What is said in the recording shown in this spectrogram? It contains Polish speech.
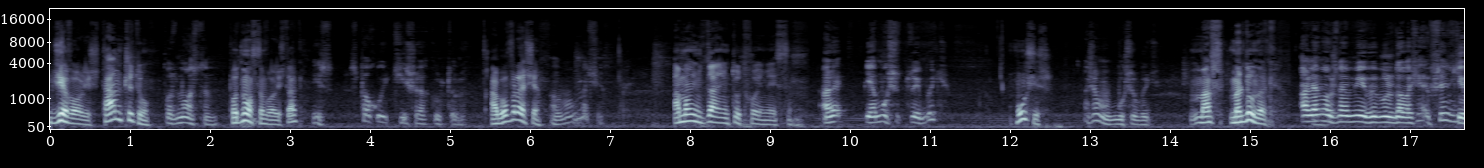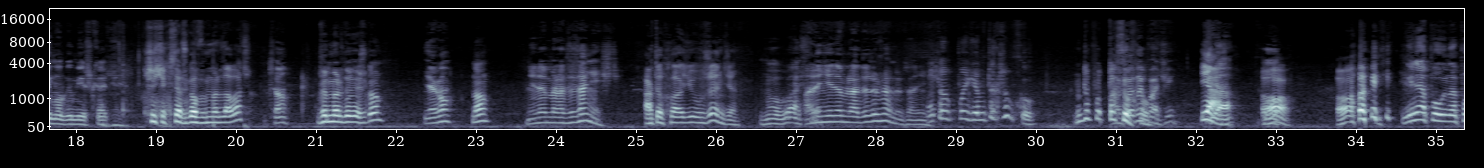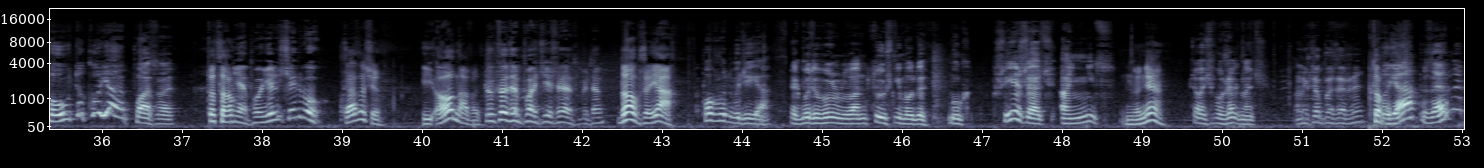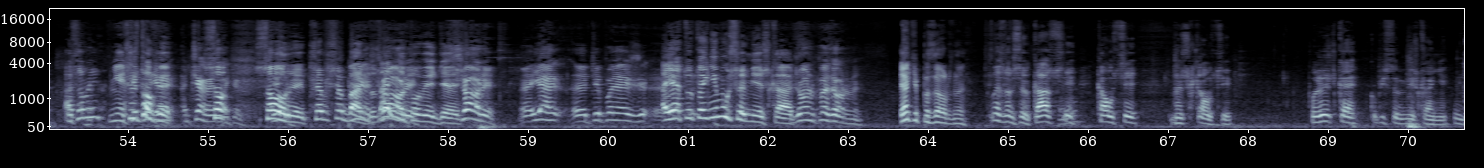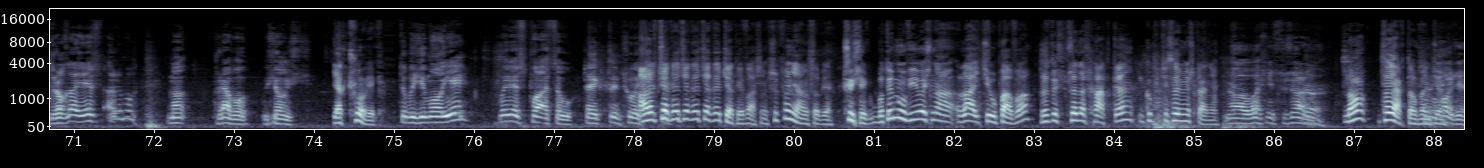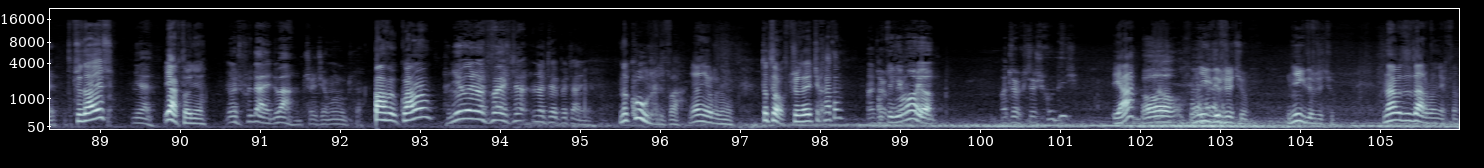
Gdzie wolisz? Tam czy tu? Pod mostem Pod mostem wolisz, tak? jest spokój, cisza, kultura. Albo w lesie. Albo w lesie. A moim zdaniem tu twoje miejsce. Ale ja muszę tutaj być? Musisz. A czemu muszę być? Masz meldunek. Ale można mnie wymeldować, ja wszędzie mogę mieszkać. Krzysiek, chcesz go wymeldować? Co? Wymeldujesz go? Jego? No. Nie dam rady zanieść. A to chodzi w urzędzie. No właśnie. Ale nie dam rady do rzędu zanieść. No to pojedziemy taksówką. No to po A kto taksówką. zapłaci? Ja. O. O. Nie na pół na pół, tylko ja płacę. To co? Nie, powiedzieliście dwóch. Zgadza się. I o nawet. To kto zapłaci? Jeszcze raz pytam. Dobrze, ja. Powrót będzie ja. Jak będę wymeldowany, to już nie będę mógł przyjeżdżać, ani nic. No nie. Trzeba się pożegnać. Ale kto pazerny? Kto? To ja? Pezerny? A co mi? Nie, ty Krzysztofie, powiedziałeś- czekaj, so, Wojciech. sorry, przepraszam bardzo, Nie, daj mi sorry. powiedzieć. Sorry. E, Ja, e, ty powiedziałeś, że- A ja tutaj nie muszę mieszkać. że on pozorny. Jaki pozorny? Wezmę sobie kasy, kaucy, znaczy kaucy. Pożyczkę, kupisz sobie mieszkanie. Droga jest, ale ma, ma prawo wziąć. Jak człowiek. To będzie moje, będę spłacał, tak jak ten człowiek. Ale czekaj, czekaj, czekaj, czekaj, właśnie, przypomniałem sobie. Krzysiek, bo ty mówiłeś na lajcie u Pawła, że ty sprzedasz chatkę i kupicie sobie mieszkanie. No właśnie słyszałem. No. No, to jak to W będzie? samochodzie. Sprzedajesz? Nie. Jak to nie? No sprzedaję dwa, trzecia malutka. Paweł kłamał? Nie będę odpowiadać na, na te pytania. No kurwa, ja nie rozumiem. To co, sprzedajecie chatę? A A co, to nie moja. a co chcesz kupić? Ja? O, Nigdy w życiu. Nigdy w życiu. Nawet za darmo nie chcę.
